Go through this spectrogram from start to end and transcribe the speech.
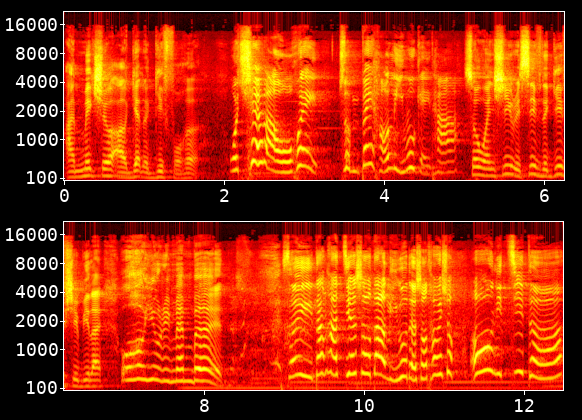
I make sure I'll get a gift for her. 我确保我会准备好礼物给她。 So when she receives the gift, she'll be like, Oh, you remembered. 所以当他接受到礼物的时候，他会说：“哦，你记得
